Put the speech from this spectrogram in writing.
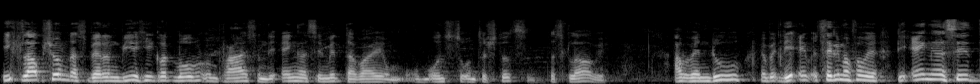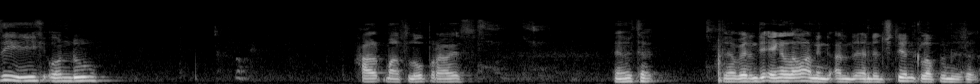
ich glaube schon, dass während wir hier Gott loben und preisen, die Engel sind mit dabei, um, um uns zu unterstützen. Das glaube ich. Aber wenn du, die, stell dir mal vor, die Engel sind dich und du halbmals Lobpreis. Ja, werden die Engel auch an den, an, an den Stirn klopfen und sagen,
